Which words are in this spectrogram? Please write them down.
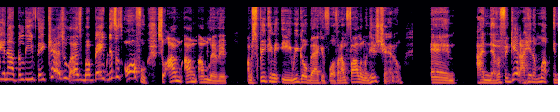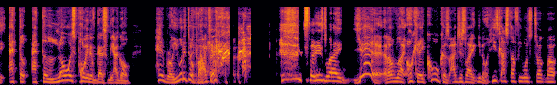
cannot believe they casualized my baby. This is awful. So I'm I'm I'm livid. I'm speaking to E. We go back and forth, and I'm following his channel. And I never forget. I hit him up, and at the at the lowest point of destiny, I go, "Hey, bro, you want to do a podcast?" so he's like, "Yeah," and I'm like, "Okay, cool," because I just like you know he's got stuff he wants to talk about,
